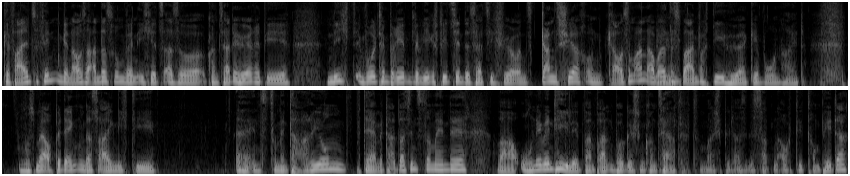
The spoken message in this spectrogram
Gefallen zu finden. Genauso andersrum, wenn ich jetzt also Konzerte höre, die nicht im wohltemperierten Klavier gespielt sind, das hört sich für uns ganz schier und grausam an, aber mhm. das war einfach die Hörgewohnheit. Muss man auch bedenken, dass eigentlich die äh, Instrumentarium der Metallblasinstrumente war ohne Ventile beim Brandenburgischen Konzert zum Beispiel. Also das hatten auch die Trompeter,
